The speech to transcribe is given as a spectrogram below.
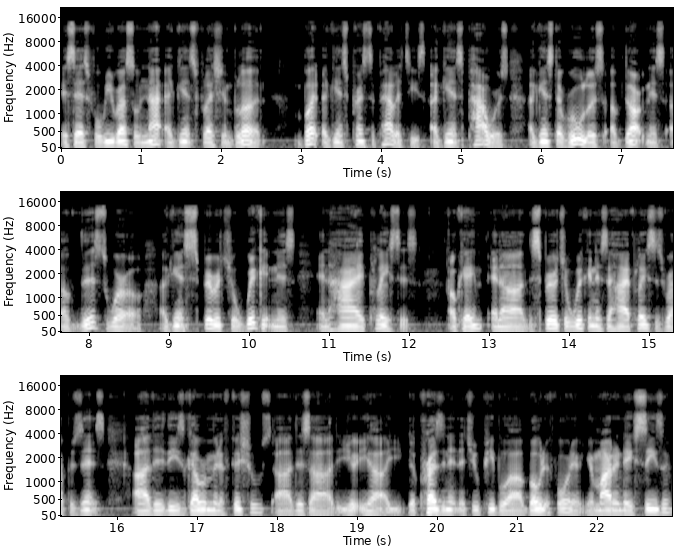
it says, For we wrestle not against flesh and blood, but against principalities, against powers, against the rulers of darkness of this world, against spiritual wickedness in high places. Okay, and uh, the spiritual wickedness in high places represents uh, the, these government officials, uh, this uh, your, your, the president that you people uh, voted for, your modern day Caesar,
